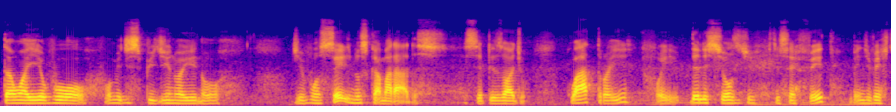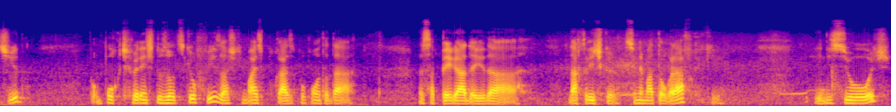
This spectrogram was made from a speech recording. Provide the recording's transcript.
então aí eu vou, vou me despedindo aí no de vocês, meus camaradas. Esse episódio 4 aí foi delicioso de, de ser feito, bem divertido. Foi um pouco diferente dos outros que eu fiz, acho que mais por causa por conta da dessa pegada aí da, da crítica cinematográfica que iniciou hoje.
